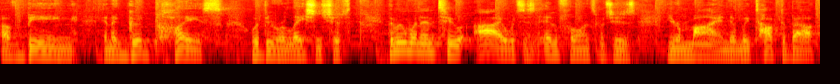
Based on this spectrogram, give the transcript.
of being in a good place with your relationships. Then we went into I, which is influence, which is your mind, and we talked about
